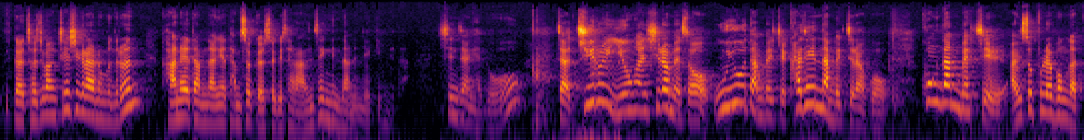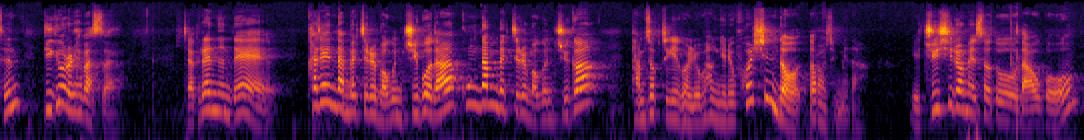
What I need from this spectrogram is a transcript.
그러니까 저지방 채식을 하는 분들은 간의 담낭에 담석 결석이 잘 안 생긴다는 얘기입니다. 신장에도 자 쥐를 이용한 실험에서 우유 단백질, 카제인 단백질하고 콩 단백질, 아이소플레본 같은 비교를 해봤어요. 자 그랬는데 카제인 단백질을 먹은 쥐보다 콩 단백질을 먹은 쥐가 담석증에 걸릴 확률이 훨씬 더 떨어집니다. 예, 쥐 실험에서도 나오고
